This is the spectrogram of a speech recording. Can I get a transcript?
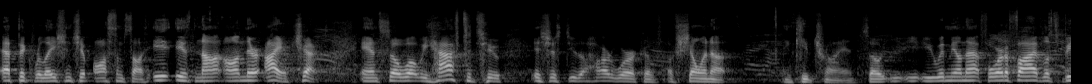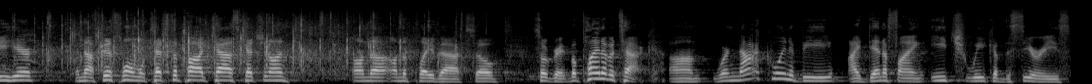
epic relationship awesome sauce. It is not on there. I have checked. And so what we have to do is just do the hard work of, of showing up and keep trying. So you, you with me on that? Four out of five. Let's be here. And that fifth one, we'll catch the podcast, catch it on, on, the, on the playback. So, so great. But plan of attack. Um, we're not going to be identifying each week of the series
